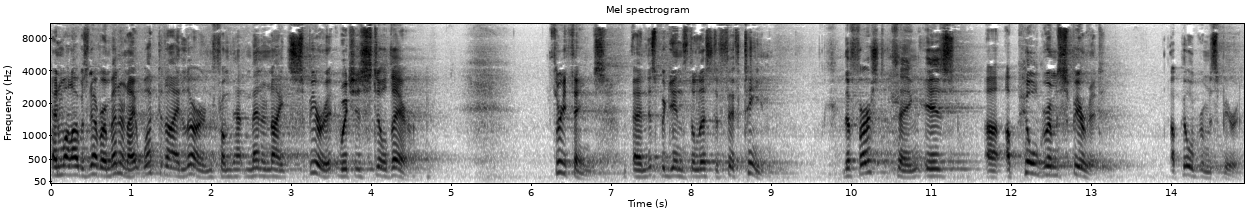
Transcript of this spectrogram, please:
And while I was never a Mennonite, what did I learn from that Mennonite spirit which is still there? Three things, and this begins the list of 15. The first thing is uh, a pilgrim spirit. A pilgrim spirit.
